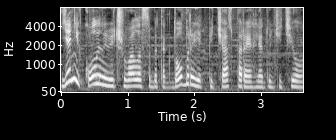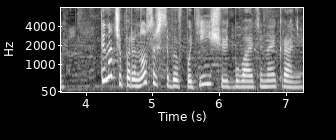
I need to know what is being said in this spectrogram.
Я ніколи не відчувала себе так добре, як під час перегляду GTO. Ти наче переносиш себе в події, що відбуваються на екрані.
